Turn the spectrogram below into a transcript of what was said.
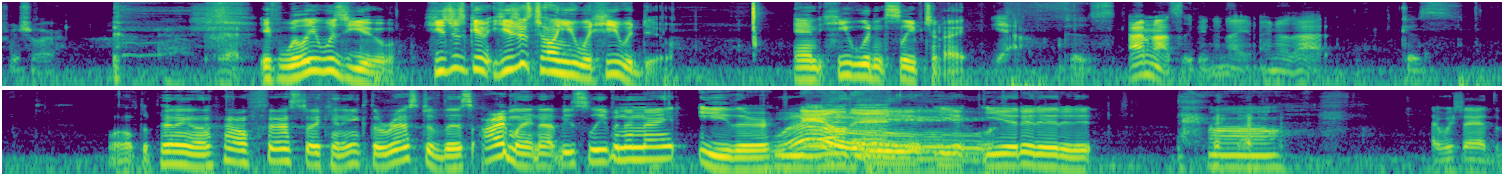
for sure. If Willie was you, he's just giving. He's just telling you what he would do, and he wouldn't sleep tonight. Yeah, because I'm not sleeping tonight. I know that. Because Well, depending on how fast I can ink the rest of this, I might not be sleeping tonight either. Nailed it. You- you did it, did it. uh, I wish I had the,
